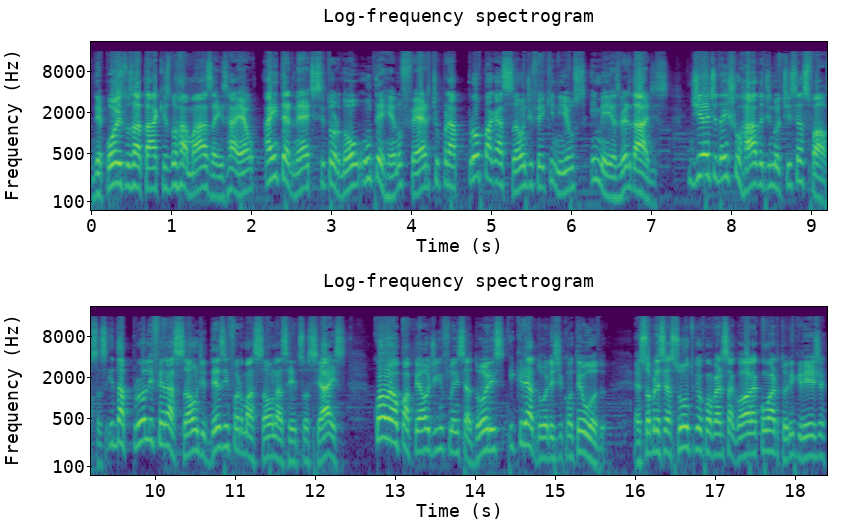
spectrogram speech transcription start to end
Depois dos ataques do Hamas a Israel, a internet se tornou um terreno fértil para a propagação de fake news e meias-verdades. Diante da enxurrada de notícias falsas e da proliferação de desinformação nas redes sociais, qual é o papel de influenciadores e criadores de conteúdo? É sobre esse assunto que eu converso agora com o Arthur Igreja,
